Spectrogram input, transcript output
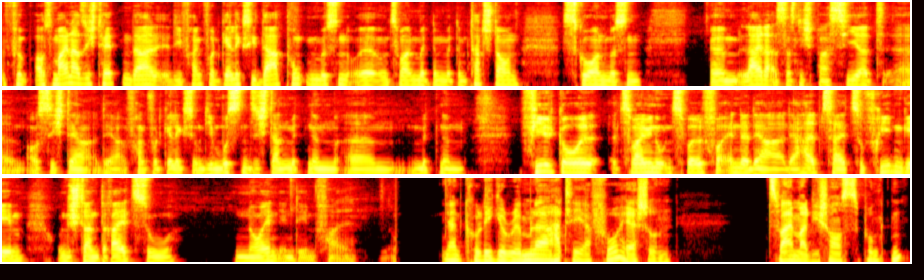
für, aus meiner Sicht hätten da die Frankfurt Galaxy da punkten müssen äh, und zwar mit einem mit Touchdown scoren müssen. Ähm, leider ist das nicht passiert ähm, aus Sicht der der Frankfurt Galaxy und die mussten sich dann mit einem ähm, mit einem Field Goal zwei Minuten zwölf vor Ende der der Halbzeit zufrieden geben und stand 3 zu 9 in dem Fall. Ja, ein Kollege Rimmler hatte ja vorher schon zweimal die Chance zu punkten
